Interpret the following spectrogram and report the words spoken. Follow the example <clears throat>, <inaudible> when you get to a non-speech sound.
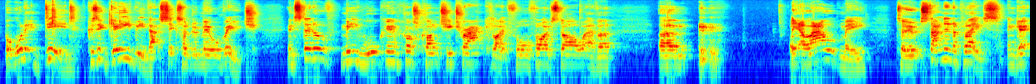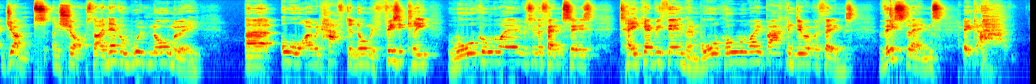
but what it did, because it gave me that 600mm reach, instead of me walking across country track, like 4 5 star, whatever, um, <clears throat> it allowed me to stand in a place and get jumps and shots that I never would normally uh, or I would have to normally physically walk all the way over to the fences, take everything and walk all the way back and do other things. This lens, it,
